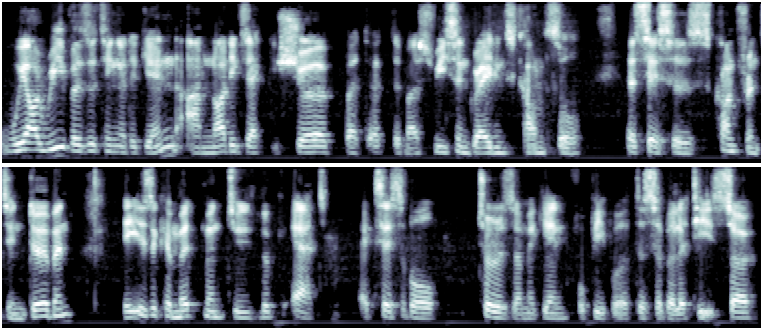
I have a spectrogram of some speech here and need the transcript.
we are revisiting it again. I'm not exactly sure, but at the most recent Gradings Council Assessors Conference in Durban, there is a commitment to look at accessible tourism again for people with disabilities. So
